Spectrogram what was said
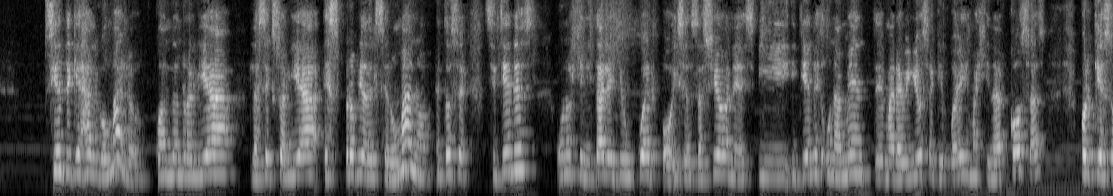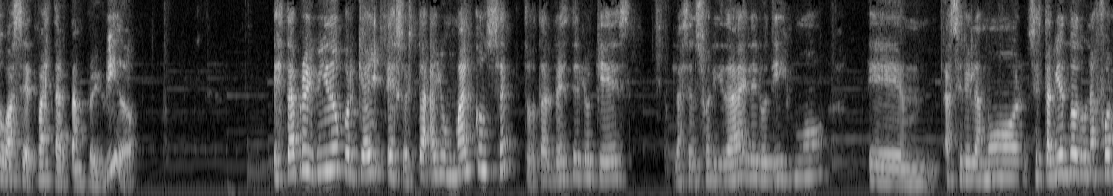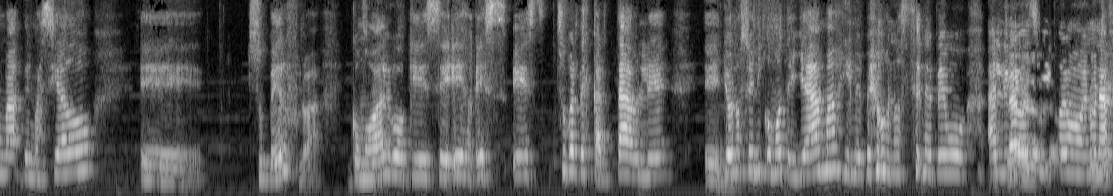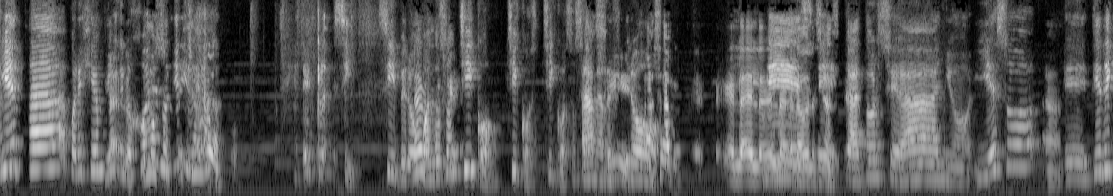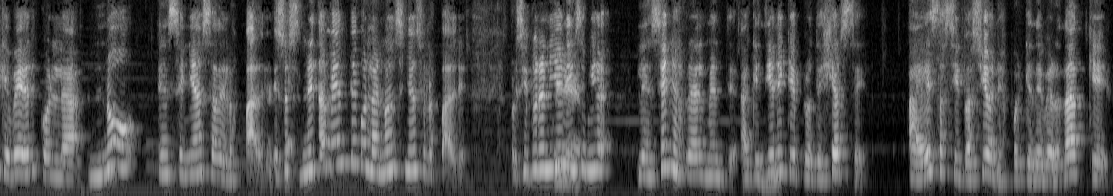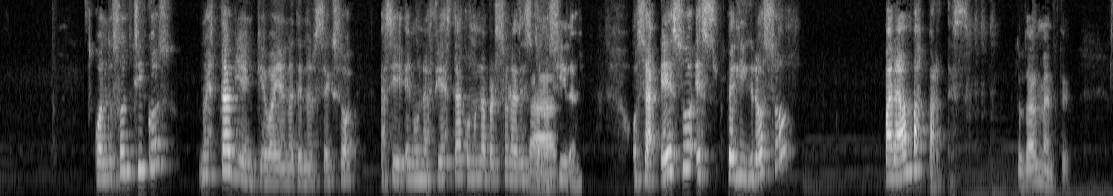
siente que es algo malo, cuando en realidad la sexualidad es propia del ser humano. Entonces, si tienes unos genitales y un cuerpo y sensaciones y, tienes una mente maravillosa que puedes imaginar cosas, porque eso va a, ser, va a estar tan prohibido. está prohibido porque hay eso, está, hay un mal concepto tal vez de lo que es la sensualidad, el erotismo, eh, hacer el amor. Se está viendo de una forma demasiado eh, superflua, como algo que se, es súper es, descartable. Eh, yo no sé ni cómo te llamas y me pego, no sé, me pego algo así como en una fiesta, por ejemplo, y los jóvenes no tienen idea. sí, Sí, pero cuando son chicos, chicos, chicos, o sea, ah, me refiero a la, adolescencia. 14 años, y eso ah. eh, tiene que ver con la no enseñanza de los padres. Eso es netamente con la no enseñanza de los padres. Porque si tú a una niña le dices, mira, le enseñas realmente a que tiene que protegerse a esas situaciones, porque de verdad que cuando son chicos, no está bien que vayan a tener sexo así en una fiesta con una persona desconocida. O sea, eso es peligroso para ambas partes. Totalmente.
